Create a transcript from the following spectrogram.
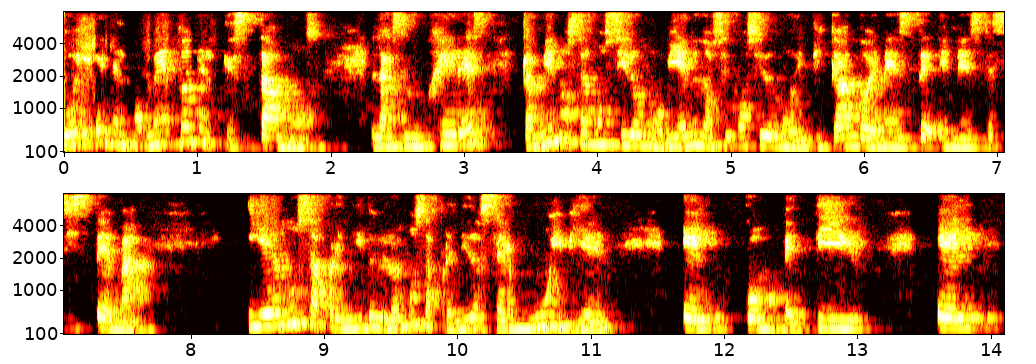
hoy en el momento en el que estamos, las mujeres también nos hemos ido moviendo, nos hemos ido modificando en este, en este sistema y hemos aprendido y lo hemos aprendido a hacer muy bien, el competir, el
